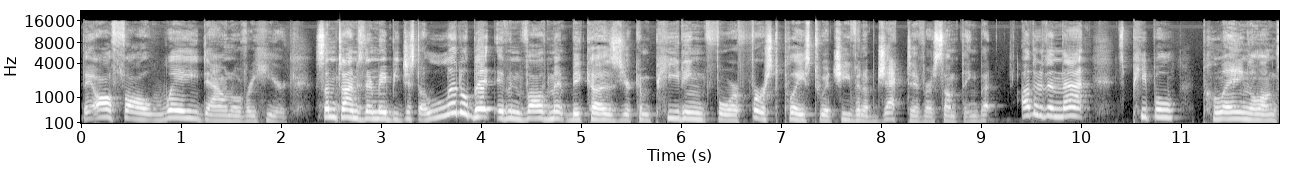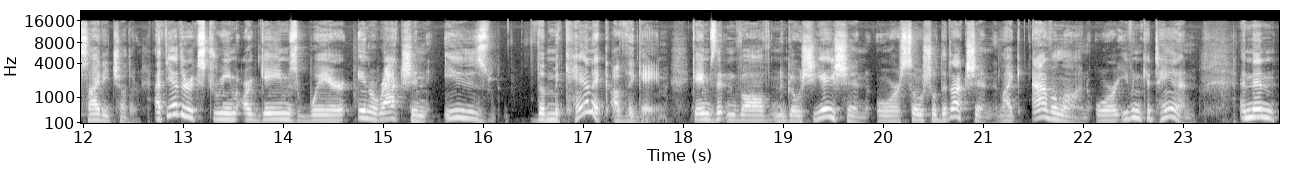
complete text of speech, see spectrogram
they all fall way down over here. Sometimes there may be just a little bit of involvement because you're competing for first place to achieve an objective or something, but other than that, it's people playing alongside each other. At the other extreme are games where interaction is the mechanic of the game. Games that involve negotiation or social deduction, like Avalon or even Catan. And then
